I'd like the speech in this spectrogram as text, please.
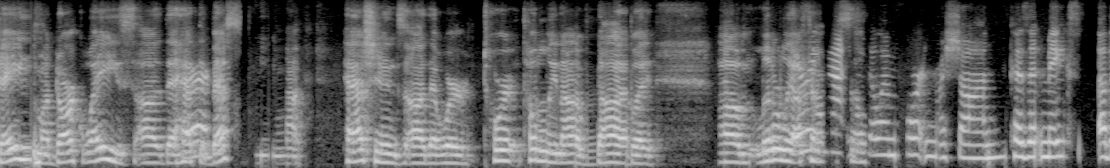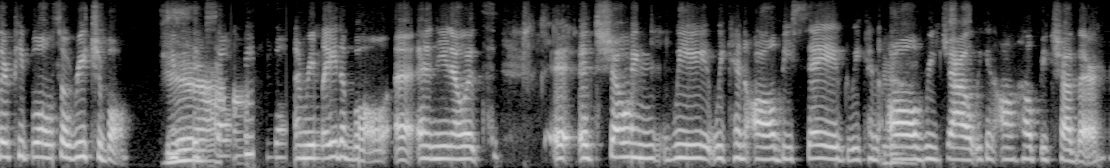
days, my dark ways uh, that had the best my passions uh, that were tor- totally not of God, but um, literally Sharing I found that myself- so important, Rashawn, because it makes other people so reachable. Yeah. It's so reachable and relatable, uh, and you know it's it, it's showing we we can all be saved. We can yeah. all reach out. We can all help each other.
